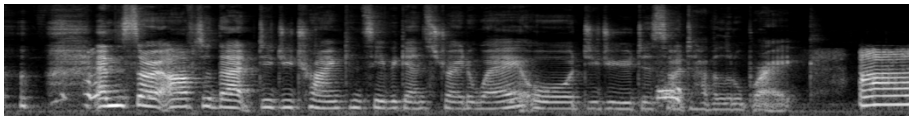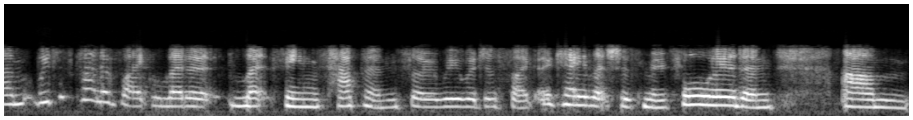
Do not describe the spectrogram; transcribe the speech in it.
and so after that, did you try and conceive again straight away, or did you decide to have a little break? Um, we just kind of like let it let things happen. So we were just like, okay, let's just move forward. And um,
